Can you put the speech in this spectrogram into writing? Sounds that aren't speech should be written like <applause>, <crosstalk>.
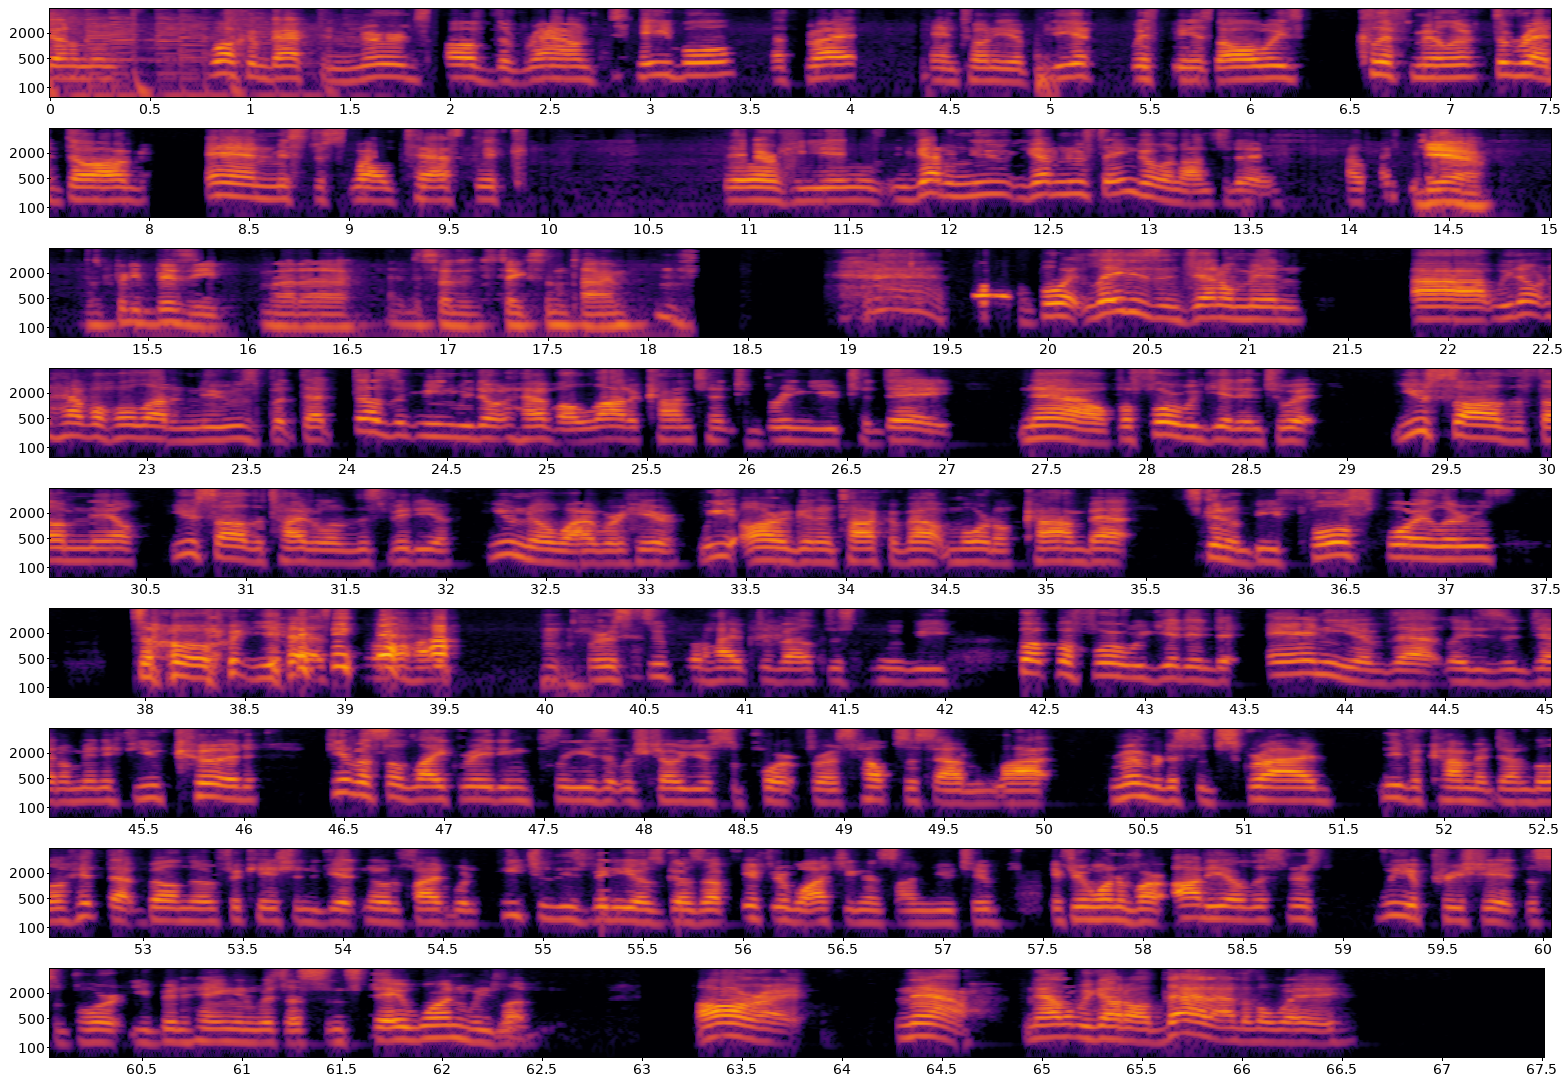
Gentlemen, welcome back to Nerds of the Round Table. That's right, Antonio Padilla. With me as always, Cliff Miller, the Red Dog, and Mr. Swagtastic. There he is. You got a new you got a new thing going on today. I like it. Yeah, I was pretty busy, but uh, I decided to take some time. Oh boy, ladies and gentlemen, uh, we don't have a whole lot of news, but that doesn't mean we don't have a lot of content to bring you today. Now, before we get into it, you saw the thumbnail, you saw the title of this video, you know why we're here. We are going to talk about Mortal Kombat. It's going to be full spoilers. <laughs> So, yes, we're, <laughs> we're super hyped about this movie. But before we get into any of that, ladies and gentlemen, if you could give us a like rating, please. It would show your support for us, helps us out a lot. Remember to subscribe, leave a comment down below, hit that bell notification to get notified when each of these videos goes up if you're watching us on YouTube. If you're one of our audio listeners, we appreciate the support. You've been hanging with us since day one. We love you. All right. Now, now that we got all that out of the way,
